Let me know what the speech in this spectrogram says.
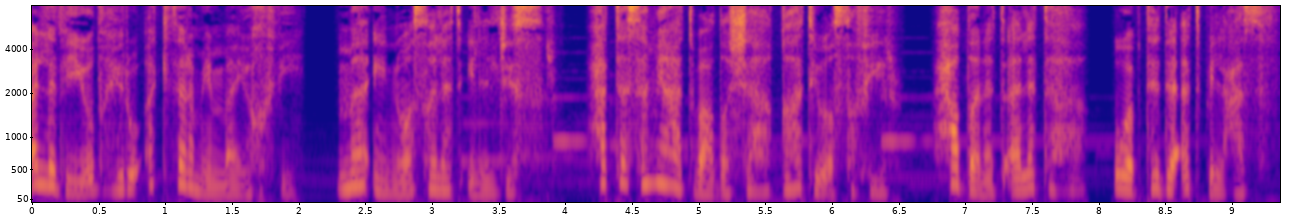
الذي يظهر أكثر مما يخفي. ما إن وصلت إلى الجسر حتى سمعت بعض الشهقات والصفير. حضنت آلتها وابتدأت بالعزف.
